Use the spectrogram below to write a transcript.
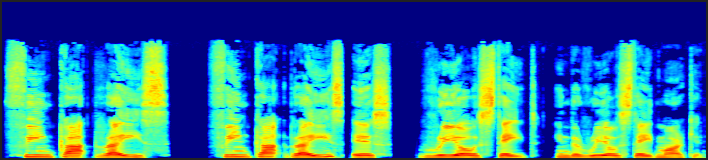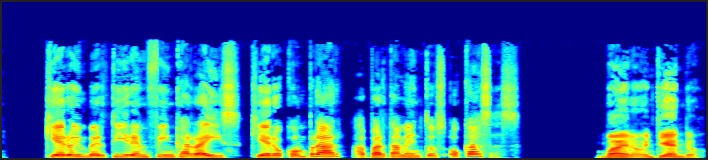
finca raíz. Finca raíz es real estate, in the real estate market. Quiero invertir en finca raíz. Quiero comprar apartamentos o casas. Bueno, entiendo.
